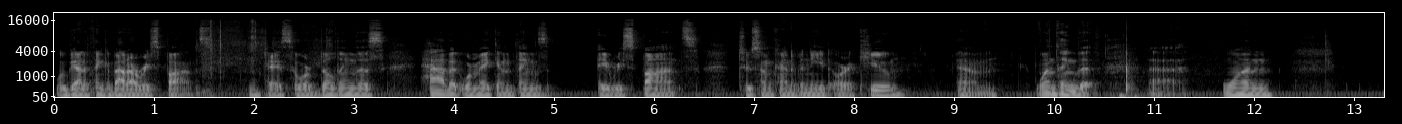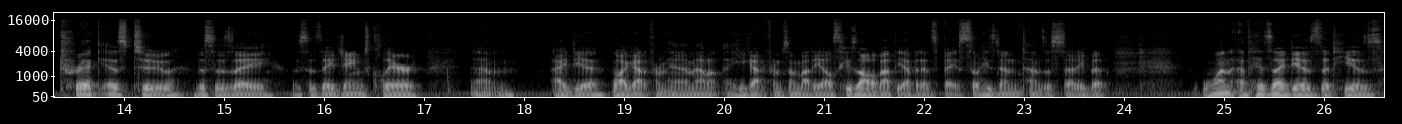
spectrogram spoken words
we've got to think about our response. Okay, so we're building this habit. We're making things a response to some kind of a need or a cue. Um, one thing that uh, one trick is to this is a this is a James Clear um, idea. Well, I got it from him. I don't. He got it from somebody else. He's all about the evidence base, so he's done tons of study. But one of his ideas that he is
